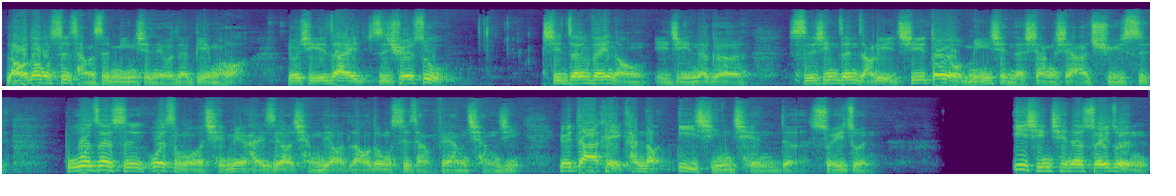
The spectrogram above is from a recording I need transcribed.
劳动市场是明显的有在变化，尤其是在职缺数。新增非农以及那个实薪增长率，其实都有明显的向下趋势。不过，这是为什么我前面还是要强调劳动市场非常强劲？因为大家可以看到疫情前的水准，疫情前的水准，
